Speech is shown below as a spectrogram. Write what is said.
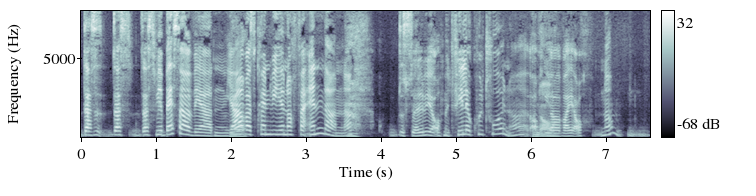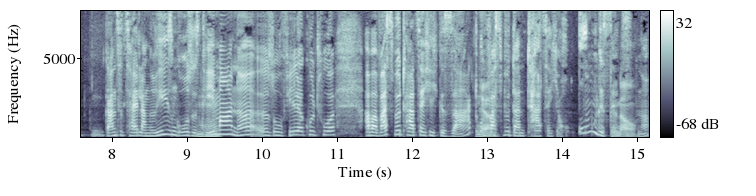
dass, dass, dass wir besser werden, ja, Ja. was können wir hier noch verändern, ne? Dasselbe ja auch mit Fehlerkultur, ne? Auch Genau. ja, war ja auch ne, eine ganze Zeit lang ein riesengroßes Mhm. Thema, ne? äh, so Fehlerkultur. Aber was wird tatsächlich gesagt und Ja. was wird dann tatsächlich auch umgesetzt? Genau. Ne?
